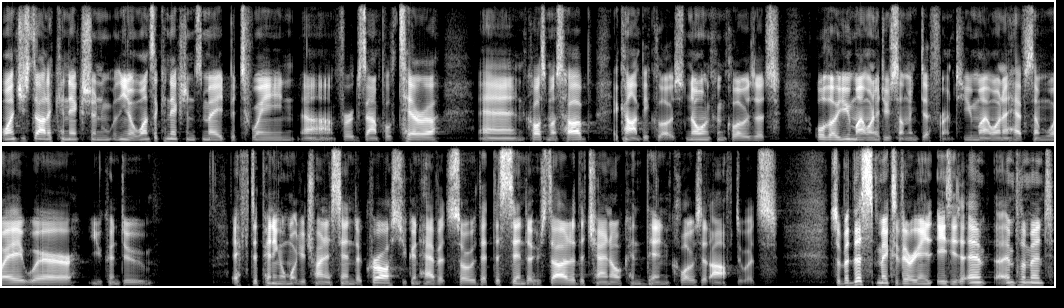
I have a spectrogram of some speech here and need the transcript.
Once you start a connection, you know, once a connection is made between, uh, for example, Terra and Cosmos Hub, it can't be closed. No one can close it. Although you might want to do something different. You might want to have some way where you can do, if depending on what you're trying to send across, you can have it so that the sender who started the channel can then close it afterwards. So, but this makes it very easy to Im implement.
